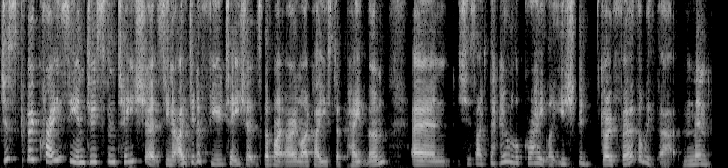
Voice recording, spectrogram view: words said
just go crazy and do some t-shirts. You know, I did a few t-shirts of my own, like I used to paint them. And she's like, they look great. Like you should go further with that. And then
